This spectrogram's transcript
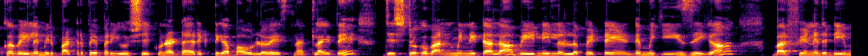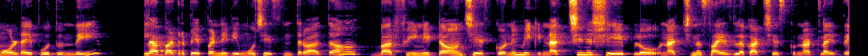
ఒకవేళ మీరు బటర్ పేపర్ యూజ్ చేయకుండా డైరెక్ట్గా బౌల్లో వేసినట్లయితే జస్ట్ ఒక వన్ మినిట్ అలా వేడి నీళ్ళల్లో పెట్టేయండి. మీకు ఈజీగా బర్ఫీ అనేది డీమోల్డ్ అయిపోతుంది. ఇలా బటర్ పేపర్ని రిమూవ్ చేసిన తర్వాత బర్ఫీని టర్న్ చేసుకొని మీకు నచ్చిన షేప్లో నచ్చిన సైజులో కట్ చేసుకున్నట్లయితే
